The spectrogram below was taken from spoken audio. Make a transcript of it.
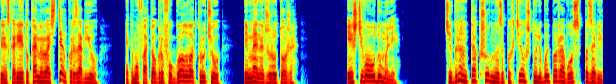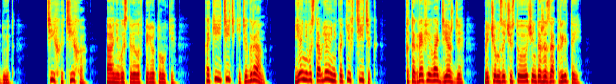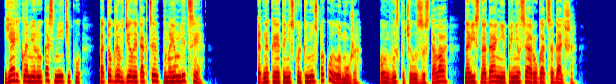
Да я скорее эту камеру о стенку разобью. Этому фотографу голову откручу, и менеджеру тоже. «Ишь, чего удумали?» Тигран так шумно запыхтел, что любой паровоз позавидует. «Тихо, тихо!» — Аня выставила вперед руки. «Какие титьки, Тигран? Я не выставляю никаких титик. Фотографии в одежде, причем зачастую очень даже закрытой. Я рекламирую косметику, фотограф делает акцент на моем лице». Однако это нисколько не успокоило мужа. Он выскочил из-за стола, навис над Аней и принялся ругаться дальше.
